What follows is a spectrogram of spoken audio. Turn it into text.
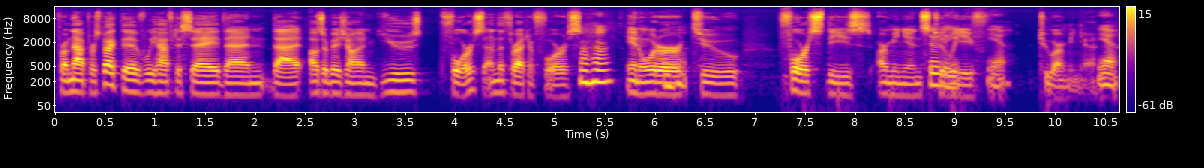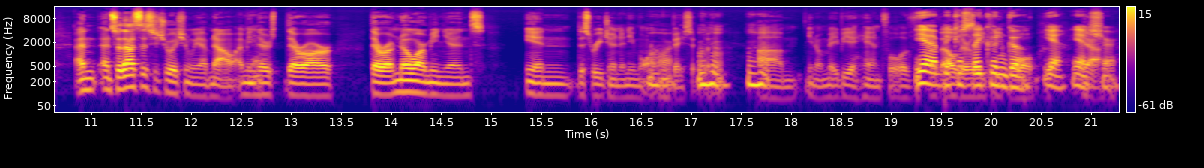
from that perspective, we have to say then that Azerbaijan used force and the threat of force Mm-hmm. in order to force these Armenians to, To leave, leave, yeah. to Armenia. Yeah. And and so that's the situation we have now. I mean, Yeah. there's there are there are no Armenians in this region anymore, basically. Um, you know, maybe a handful of Mm-hmm. Yeah, of because they couldn't people. go. Yeah, yeah, sure.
